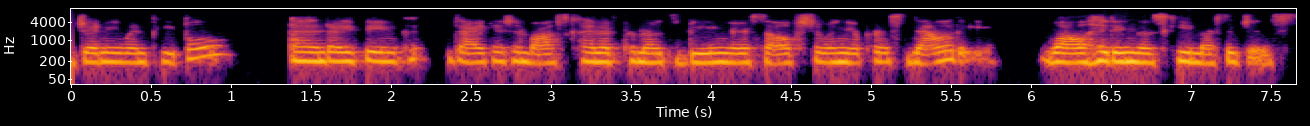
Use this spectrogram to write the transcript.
genuine people. And I think Dietitian Boss kind of promotes being yourself, showing your personality while hitting those key messages.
